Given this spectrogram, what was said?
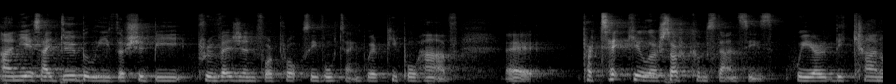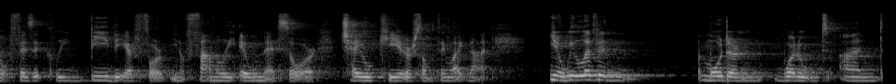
And yes, I do believe there should be provision for proxy voting where people have uh, particular circumstances where they cannot physically be there for you know family illness or childcare or something like that. You know, we live in a modern world and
